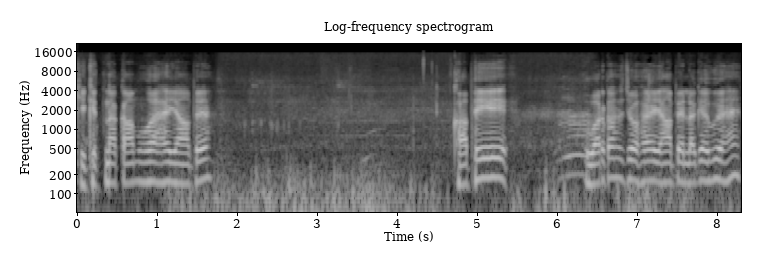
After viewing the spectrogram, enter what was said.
कि कितना काम हुआ है यहाँ पे। काफ़ी वर्कर्स जो है यहाँ पे लगे हुए हैं।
